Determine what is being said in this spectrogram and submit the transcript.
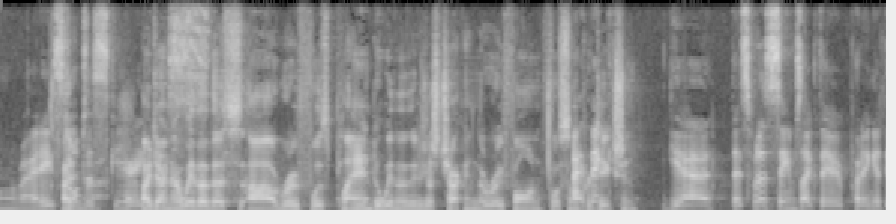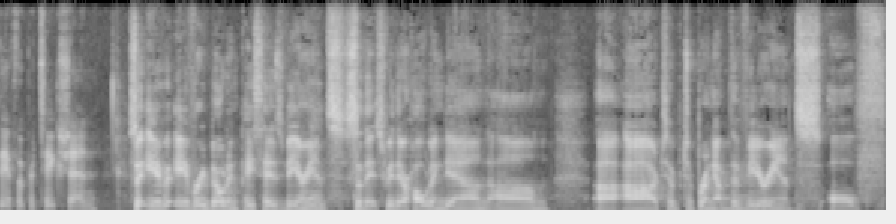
Alrighty, storms are scary. I don't know whether this uh, roof was planned or whether they're just chucking the roof on for some I think- protection. Yeah, that's what it seems like. They're putting it there for protection. So every, every building piece has variants, so that's where they're holding down um, uh, are to, to bring up the variance of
